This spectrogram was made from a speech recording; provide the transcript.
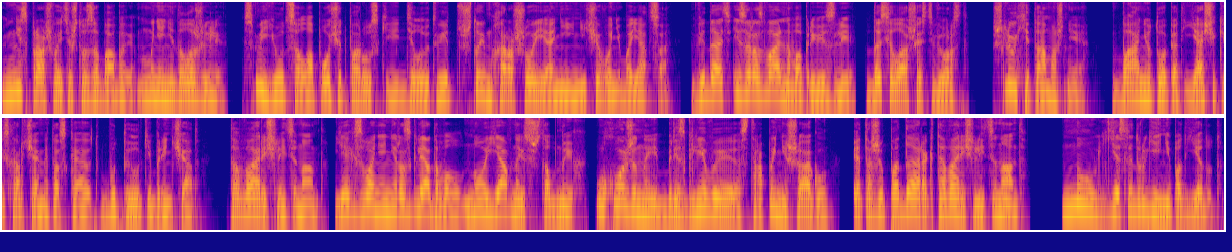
Не спрашивайте, что за бабы, мне не доложили. Смеются, лопочут по-русски, делают вид, что им хорошо, и они ничего не боятся. Видать, из развального привезли, до села шесть верст. Шлюхи тамошние. Баню топят, ящики с харчами таскают, бутылки бренчат. Товарищ лейтенант, я их звания не разглядывал, но явно из штабных. Ухоженные, брезгливые, стропы ни шагу. Это же подарок, товарищ лейтенант. Ну, если другие не подъедут.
